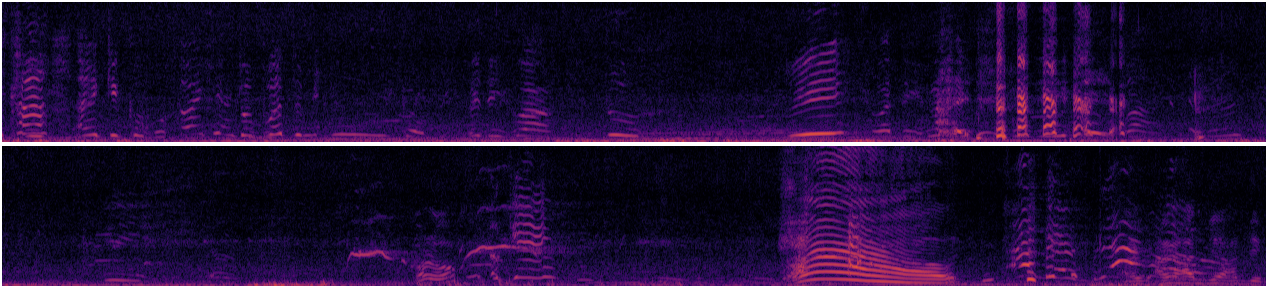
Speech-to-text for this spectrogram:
Daka. Ay, kiko. Tu buat mi. Ready, one, two, three. Ready, nine. করো Okay. ওয়াও আগে হাত দিয়ে হাত দিয়ে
